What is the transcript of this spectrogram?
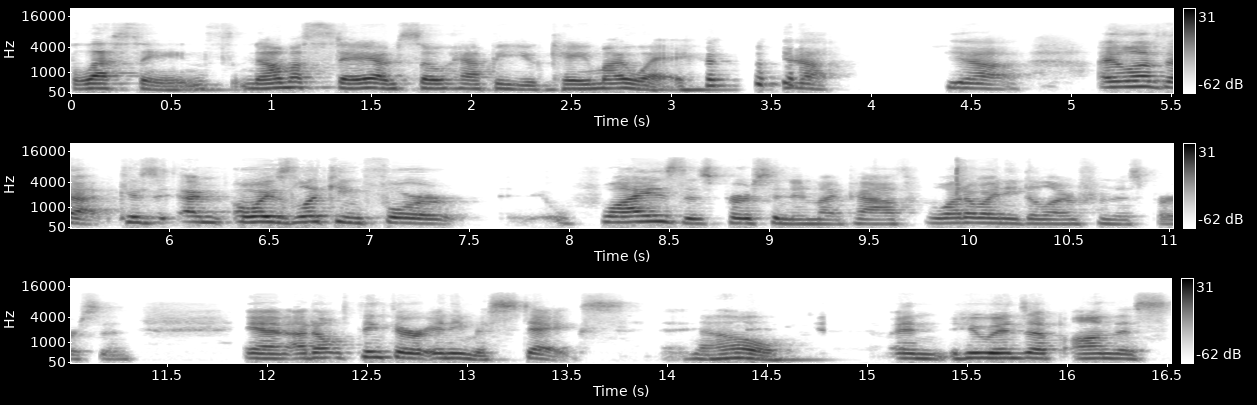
blessings namaste i'm so happy you came my way. Yeah yeah i love that because i'm always looking for why is this person in my path? What do I need to learn from this person? And I don't think there are any mistakes. No. And who ends up on this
